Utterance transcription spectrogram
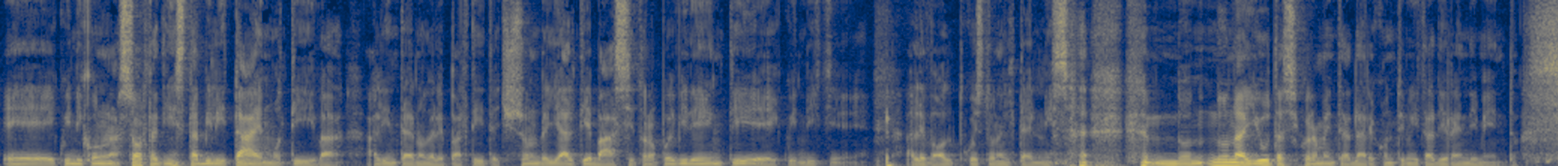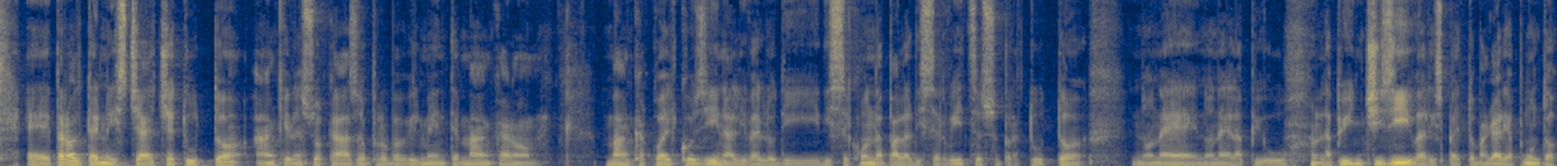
e quindi con una sorta di instabilità emotiva all'interno delle partite. Ci sono degli alti e bassi troppo evidenti e quindi alle volte questo nel tennis non, non aiuta sicuramente a dare continuità di rendimento. Eh, però il tennis c'è, c'è tutto, anche nel suo caso probabilmente mancano manca qualcosina a livello di, di seconda palla di servizio soprattutto, non è, non è la, più, la, più, incisiva rispetto magari appunto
